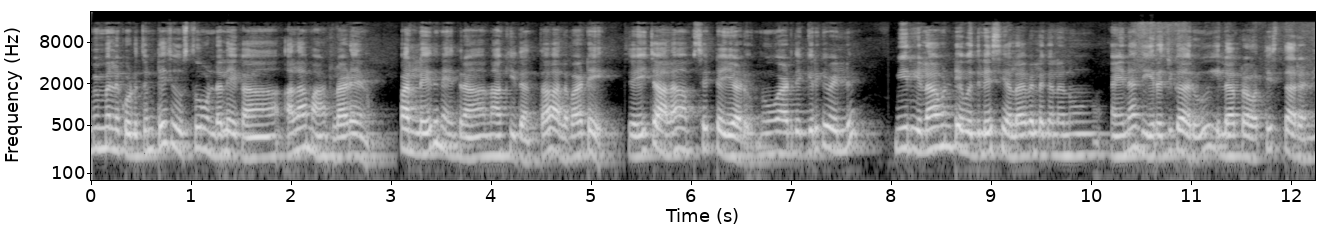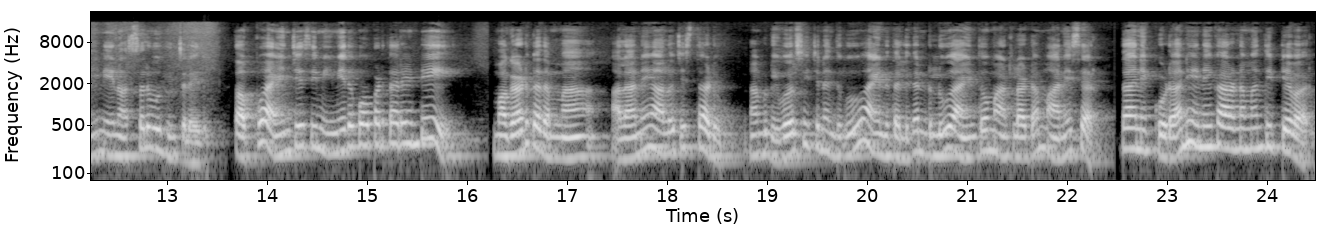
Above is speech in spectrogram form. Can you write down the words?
మిమ్మల్ని కొడుతుంటే చూస్తూ ఉండలేక అలా మాట్లాడాను. పర్లేదు నేత్ర నాకు ఇదంతా అలవాటే. జై చాలా అప్సెట్ అయ్యాడు. నువ్వు వాడి దగ్గరికి వెళ్ళు. మీరు ఇలా ఉంటే వదిలేసి ఎలా వెళ్ళగలను? అయినా ధీరజ్ గారు ఇలా ప్రవర్తిస్తారని నేను అస్సలు ఊహించలేదు. తప్పు ఆయన చేసి మీ మీద కోపడతారేంటి? మగాడు కదమ్మా అలానే ఆలోచిస్తాడు. నాకు డివోర్స్ ఇచ్చినందుకు ఆయన తల్లిదండ్రులు ఆయనతో మాట్లాడడం మానేశారు. దానికి కూడా నేనే కారణమని తిట్టేవారు.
